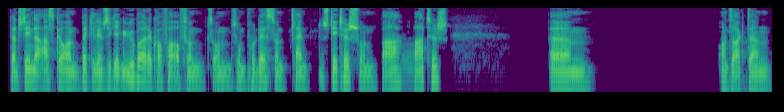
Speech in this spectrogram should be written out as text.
dann stehen da Asuka und Becky Lynch sich gegenüber, der Koffer auf so einem, so einem, so einem Podest, so einem kleinen Stehtisch, so ein Bar, Mhm. Bartisch. Ähm, und sagt dann,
